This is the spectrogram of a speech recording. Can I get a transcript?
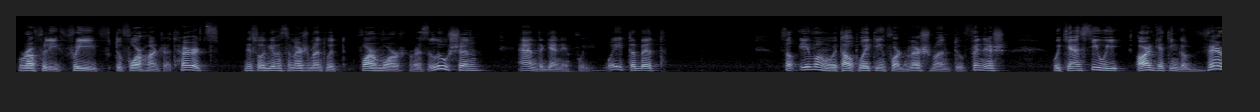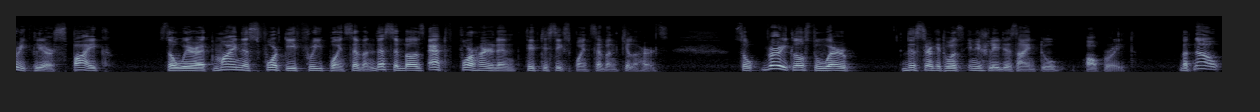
roughly 3 to 400 hertz. This will give us a measurement with far more resolution. And again, if we wait a bit, so even without waiting for the measurement to finish, we can see we are getting a very clear spike. So we're at minus 43.7 decibels at 456.7 kilohertz. So very close to where this circuit was initially designed to operate. But now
